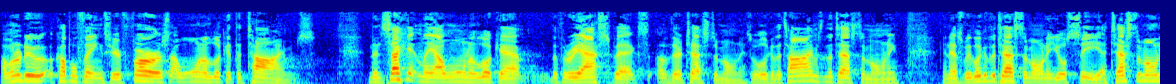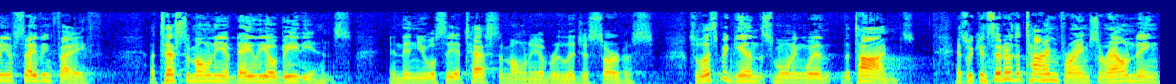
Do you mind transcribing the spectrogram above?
I want to do a couple things here. First, I want to look at the times. Then, secondly, I want to look at the three aspects of their testimony. So we'll look at the times and the testimony. And as we look at the testimony, you'll see a testimony of saving faith, a testimony of daily obedience, and then you will see a testimony of religious service. So let's begin this morning with the times. As we consider the time frame surrounding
